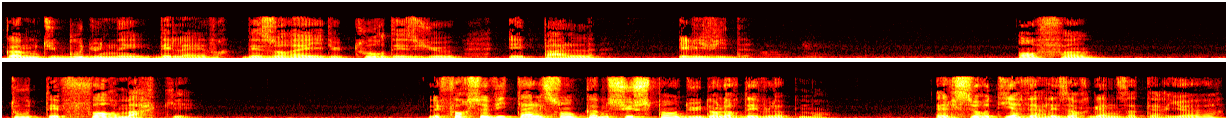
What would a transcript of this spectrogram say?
comme du bout du nez, des lèvres, des oreilles et du tour des yeux, est pâle et livide. Enfin, tout est fort marqué les forces vitales sont comme suspendues dans leur développement. Elles se retirent vers les organes intérieurs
